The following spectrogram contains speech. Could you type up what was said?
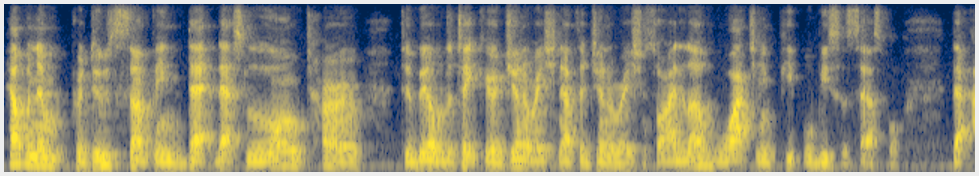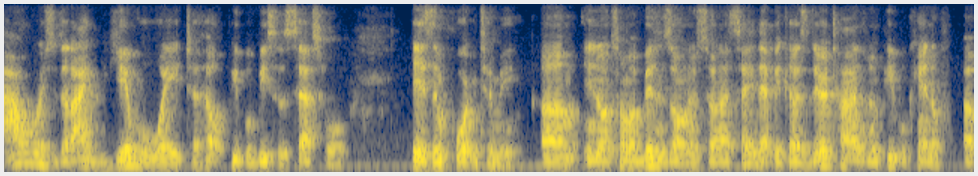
helping them produce something that that's long term to be able to take care of generation after generation. So I love watching people be successful. The hours that I give away to help people be successful is important to me. Um, you know, so I'm a business owner, so I say that because there are times when people can't uh,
